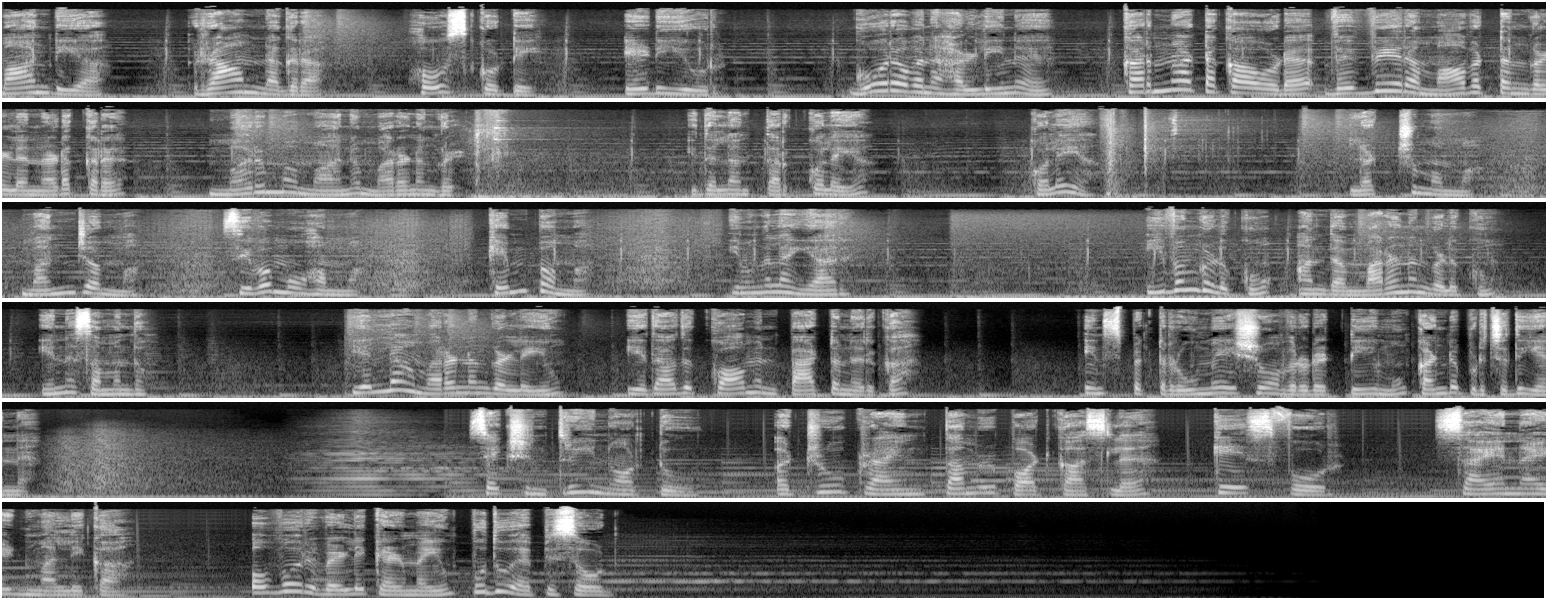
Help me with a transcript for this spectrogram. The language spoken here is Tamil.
மாண்டியா ராம்நகரா ஹோஸ்கோட்டே எடியூர் கோரவனஹள்ளின்னு கர்நாடகாவோட வெவ்வேறு மாவட்டங்கள்ல நடக்கிற மர்மமான மரணங்கள். இதெல்லாம் தற்கொலையா? கொலையா? லட்சுமம்மா மஞ்சம்மா சிவமோகம்மா கெம்பம்மா இவங்கெல்லாம் யாரு? இவங்களுக்கும் அந்த மரணங்களுக்கும் என்ன சம்பந்தம்? எல்லா மரணங்கள்லையும் ஏதாவது காமன் பேட்டர்ன் இருக்கா? இன்ஸ்பெக்டர் உமேஷும் அவரோட டீமும் கண்டுபிடிச்சது என்ன? Section three not two a true crime Tamil பாட்காஸ்ட்ல கேஸ் ஃபோர் சயனைட் மல்லிகா. ஒவ்வொரு வெள்ளிக்கிழமையும் புது எபிசோட்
